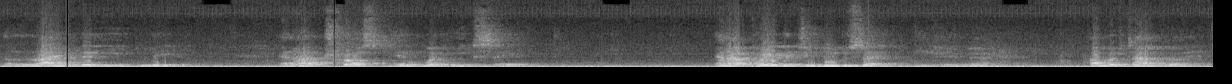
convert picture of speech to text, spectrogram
the life that he lived. And I trust in what he said. And I pray that you do the same. Amen. How much time do I have?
